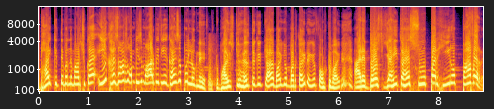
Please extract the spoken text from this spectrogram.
भाई कितने बंदे मार चुका है? एक हज़ार zombies मार भी दिए। गाइस अपन लोग ने। तो भाई इसकी हेल्थ की क्या है भाई? ये मरता ही नहीं है फोर्टू भाई। अरे दोस्त यही तो है super hero power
